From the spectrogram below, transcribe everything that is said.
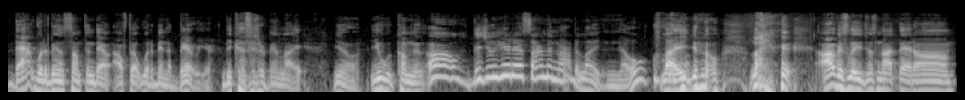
that would have been something that I felt would have been a barrier because it would have been like, you know, you would come to, oh, did you hear that sermon? And I'd be like, no, like, you know, like, obviously just not that, um,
